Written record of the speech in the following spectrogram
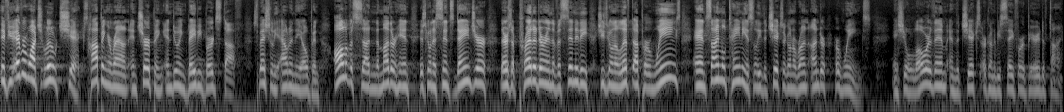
if you ever watch little chicks hopping around and chirping and doing baby bird stuff especially out in the open. All of a sudden the mother hen is going to sense danger. There's a predator in the vicinity. She's going to lift up her wings and simultaneously the chicks are going to run under her wings. And she'll lower them and the chicks are going to be safe for a period of time.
